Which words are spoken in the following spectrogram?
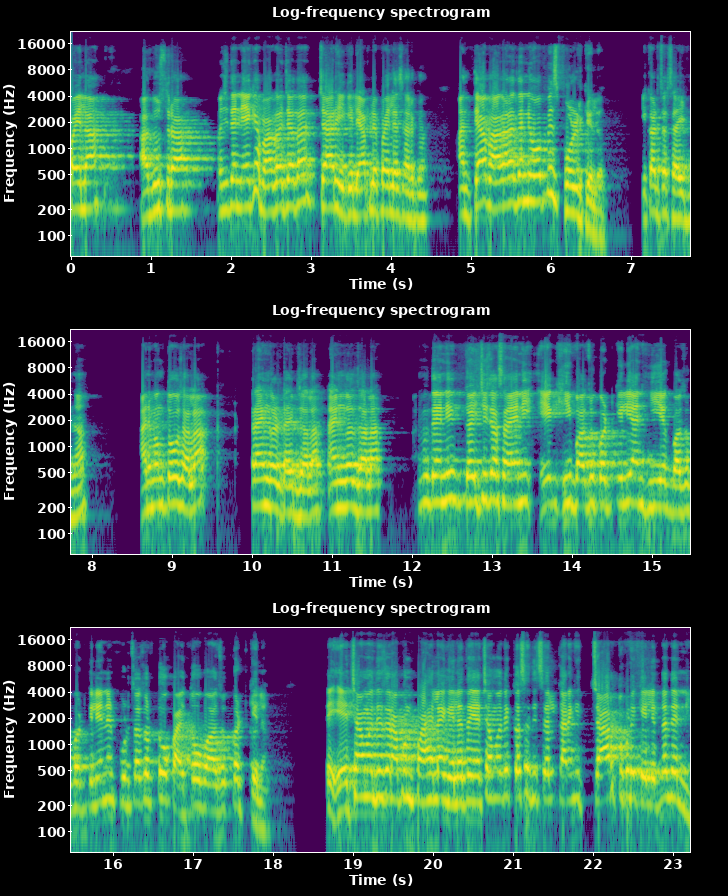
पहिला हा दुसरा. म्हणजे त्यांनी एका भागाच्या आता चार हे केले आपल्या पहिल्यासारखं. आणि त्या भागाला त्यांनी वापिस फोल्ड केलं इकडच्या साईडनं. आणि मग तो झाला ट्रायंगल टाईप झाला अँगल झाला. मग त्यांनी कैचीच्या साह्याने एक ही बाजू कट केली आणि ही एक बाजू कट केली आणि पुढचा जो टोक आहे तो बाजू कट केला. तर याच्यामध्ये जर आपण पाहायला गेलं तर याच्यामध्ये कसं दिसेल? कारण की चार तुकडे केलेत ना त्यांनी.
